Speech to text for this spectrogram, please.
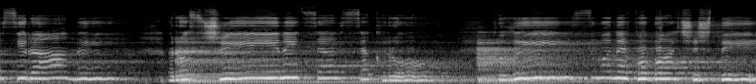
Всі рани, розчиниться вся кров. Колись мене побачиш ти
